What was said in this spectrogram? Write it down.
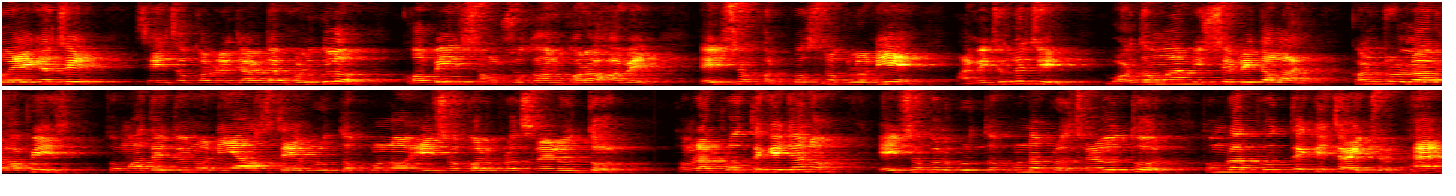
রয়ে গেছে, সেই সকল রেজাল্টে ভুলগুলো কবে সংশোধন করা হবে? এই সকল প্রশ্নগুলো নিয়ে আমি চলেছি বর্ধমান বিশ্ববিদ্যালয় কন্ট্রোলার অফিস। তোমাদের জন্য নিয়ে আসতে গুরুত্বপূর্ণ এই সকল প্রশ্নের উত্তর। তোমরা প্রত্যেকে জানো এই সকল গুরুত্বপূর্ণ প্রশ্নের উত্তর তোমরা প্রত্যেকে চাইছো। হ্যাঁ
